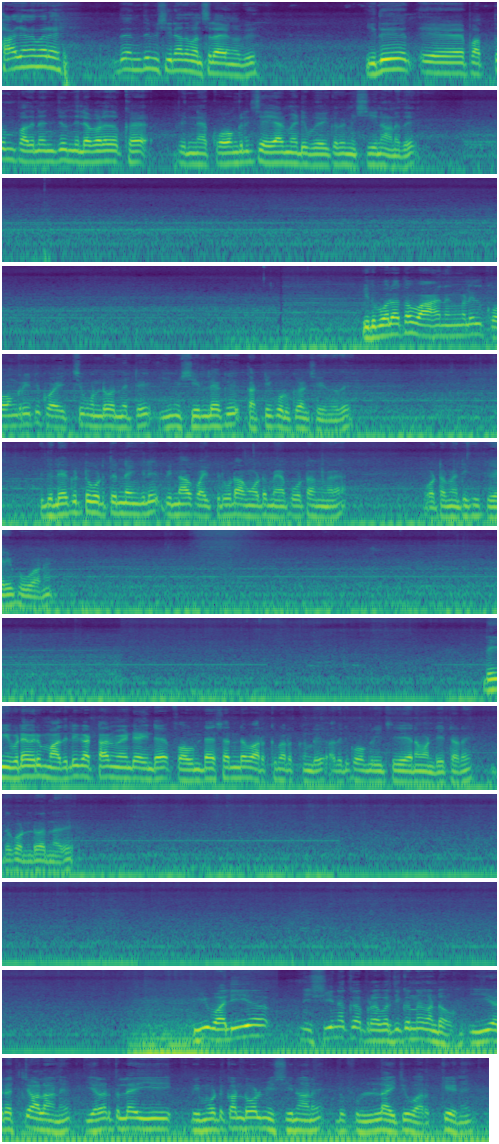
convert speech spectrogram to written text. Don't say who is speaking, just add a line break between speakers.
Hi ചങ്ങന്മാരെ. ഇത് എന്ത് മെഷീനാന്ന് മനസ്സിലായ ഞങ്ങൾക്ക് ഇത് പത്തും പതിനഞ്ചും നിലകളൊക്കെ പിന്നെ കോൺക്രീറ്റ് ചെയ്യാൻ വേണ്ടി ഉപയോഗിക്കുന്ന മെഷീനാണിത് ഇതുപോലത്തെ വാഹനങ്ങളിൽ കോൺക്രീറ്റ് കുഴച്ച് കൊണ്ടുവന്നിട്ട് ഈ മെഷീനിലേക്ക് തട്ടി കൊടുക്കുകയാണ് ചെയ്യുന്നത്. ഇതിലേക്ക് ഇട്ട് കൊടുത്തിട്ടുണ്ടെങ്കിൽ പിന്നെ ആ പൈപ്പിലൂടെ അങ്ങോട്ട് മേപ്പോട്ട് അങ്ങനെ ഓട്ടോമാറ്റിക് കയറി പോവാണ്. ഇത് ഇവിടെ ഒരു മതിൽ കെട്ടാൻ വേണ്ടി അതിന്റെ ഫൗണ്ടേഷന്റെ വർക്ക് നടക്കുന്നുണ്ട്. അതിൽ കോൺക്രീറ്റ് ചെയ്യാൻ വേണ്ടിയിട്ടാണ് ഇത് കൊണ്ടുവന്നത്. ഈ വലിയ മെഷീനൊക്കെ പ്രവർത്തിക്കുന്നത് കണ്ടോ? ഈ ഒരൊറ്റ ആളാണ്. ഇയാളടുത്തുള്ള ഈ റിമോട്ട് കൺട്രോൾ മെഷീനാണ് ഇത് ഫുള്ളായിട്ട് വർക്ക് ചെയ്യണത്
